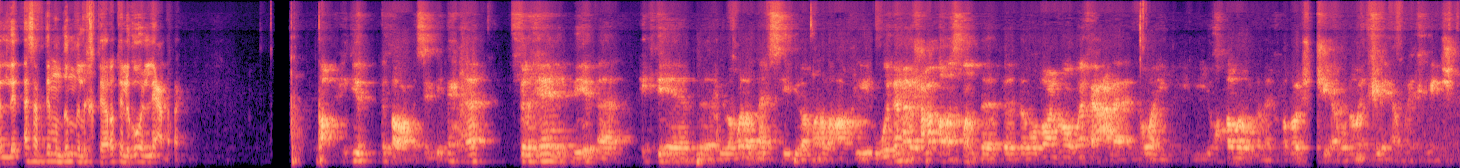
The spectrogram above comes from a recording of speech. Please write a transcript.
للأسف دي من ضمن الاختيارات اللي جوه اللعبة. طبعا كتير طبعا بس الانتحار ده في الغالب بيبقى اكتئاب بيبقى مرض نفسي بيبقى مرض عقلي وده ملوش علاقة أصلا بموضوع إن هو موافق على إن هو يختبر ولا ما يختبرش أو إن هو يتخلق أو ما يتخلقش.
